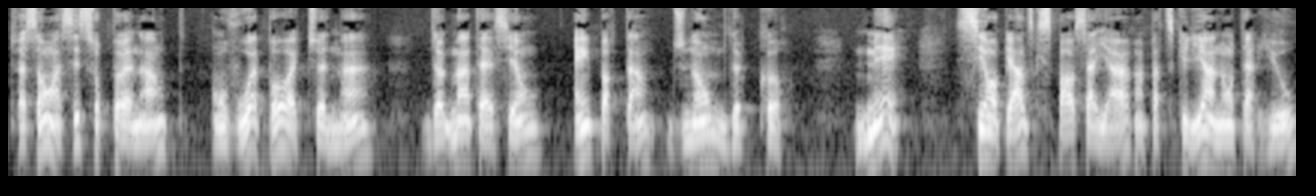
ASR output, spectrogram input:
de façon assez surprenante, on ne voit pas actuellement d'augmentation importante du nombre de cas. Mais si on regarde ce qui se passe ailleurs, en particulier en Ontario,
